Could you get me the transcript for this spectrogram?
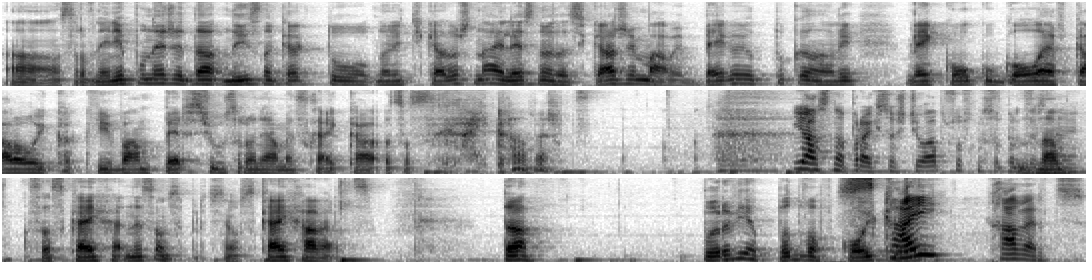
а, сравнение, понеже да, наистина, както нали, ти казваш, най-лесно е да си кажем, абе, бегай от тук, нали, гледай колко гола е вкарал и какви Ван Перси го сравняваме с Хайка, с Хайкаверц. И аз направих същия лапсус, не се Знам, притеснявай. с Скай, Ха- не съм се притеснил, Скай Хаверц. Та, първия път в който... Скай Хаверц.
